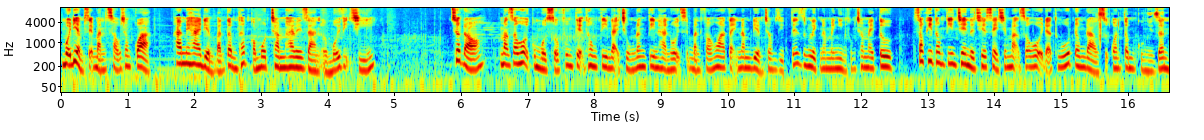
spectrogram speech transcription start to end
Mỗi điểm sẽ bắn 600 quả, 22 điểm bắn tầm thấp có 120 dàn ở mỗi vị trí. Trước đó, mạng xã hội cùng một số phương tiện thông tin đại chúng đăng tin Hà Nội sẽ bắn pháo hoa tại 5 điểm trong dịp Tết Dương lịch năm 2024. Sau khi thông tin trên được chia sẻ trên mạng xã hội đã thu hút đông đảo sự quan tâm của người dân.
